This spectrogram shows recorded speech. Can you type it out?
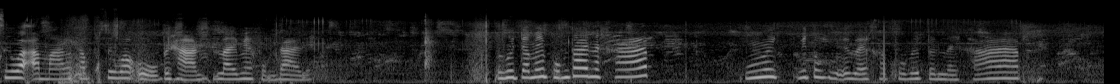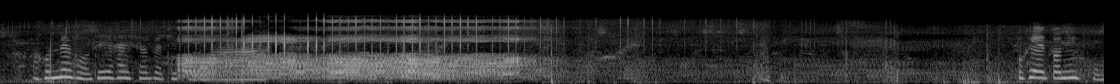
ชื่อว่าอามานะครับชื่อว่าโอไปหาไลน์แม่ผมได้เลยคุณจะไม่ผมได้นะครับไม่ไม่ต้องเป็นไรครับ ผมไม่เป็นไรครับขอบคุณแม่ผมที่ให้ฉันแบบที่ผมมา โอเค ตอนนี้ผม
